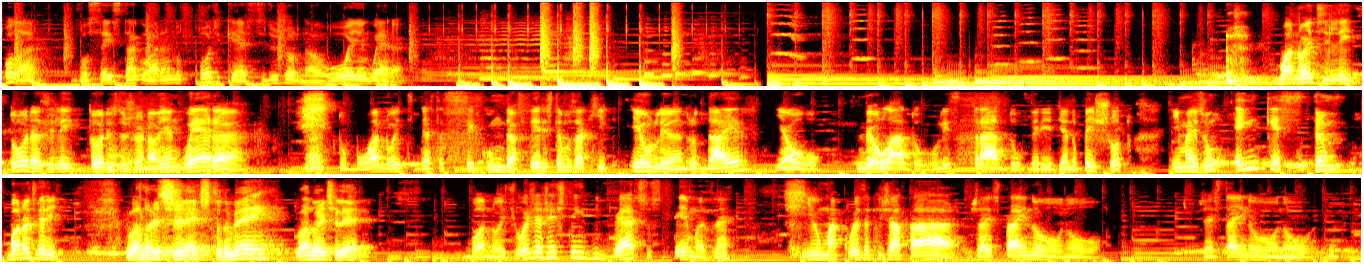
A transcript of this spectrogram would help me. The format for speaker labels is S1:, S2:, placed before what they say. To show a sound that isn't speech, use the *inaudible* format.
S1: Olá, você está agora no podcast do jornal O Anhanguera. Boa noite, leitoras e leitores do jornal Anhanguera. Muito boa noite desta segunda-feira. Estamos aqui, eu, Leandro Dyer, e ao meu lado, o listrado Veridiano Peixoto, em mais um Em Questão. Boa noite, Veri.
S2: Boa noite, gente. Tudo bem? Boa noite, Lê.
S1: Boa noite. Hoje a gente tem diversos temas, né? E uma coisa que já tá, já está aí no, no já está aí no, no,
